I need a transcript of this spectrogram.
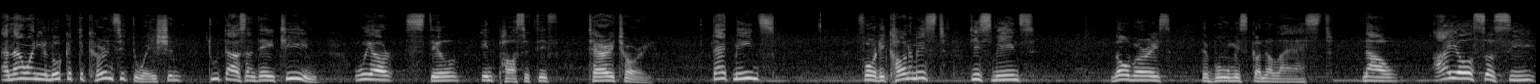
And now when you look at the current situation, 2018, we are still in positive territory. That means, for the economist, this means no worries, the boom is gonna last. Now, I also see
